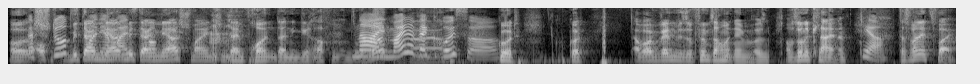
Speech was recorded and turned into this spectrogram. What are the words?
Oh, da stürzt mit man deinen, ja Meer, mit deinen. Meerschweinchen, deinen Freunden, deinen Giraffen und so. Nein, ne? meine Ah, wäre ja. größer. Gut, gut. Aber wenn wir so fünf Sachen mitnehmen müssen, auf so eine kleine. Ja. Das waren jetzt zwei.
